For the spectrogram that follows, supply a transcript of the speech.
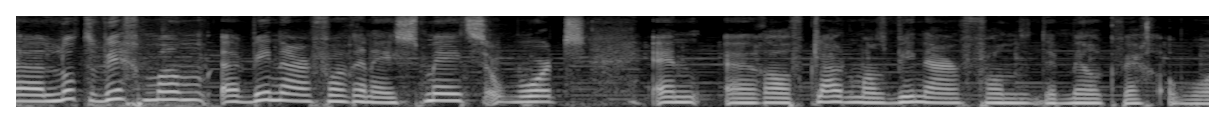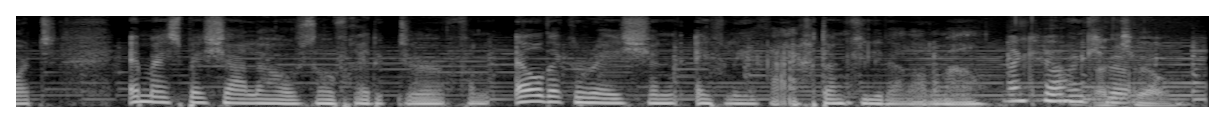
Uh, Lotte Wigman, winnaar van René Smeets Award. En Ralf Klaudermans, winnaar van de Melkweg Award. En mijn speciale host, hoofdredacteur van L Decoration, Evelien Rijg. Dank jullie wel allemaal. Dankjewel. Dankjewel. Dankjewel.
